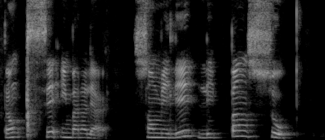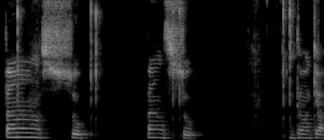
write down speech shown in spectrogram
Então, se embaralhar. Sommelier les pinceaux, pinceaux. Então, aqui, ó,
